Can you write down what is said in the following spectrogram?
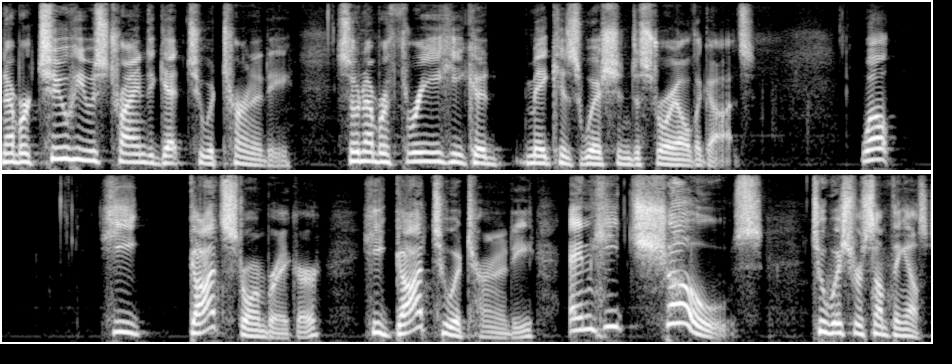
Number two, he was trying to get to eternity. So number three, he could make his wish and destroy all the gods. Well, he got Stormbreaker, he got to eternity, and he chose to wish for something else.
